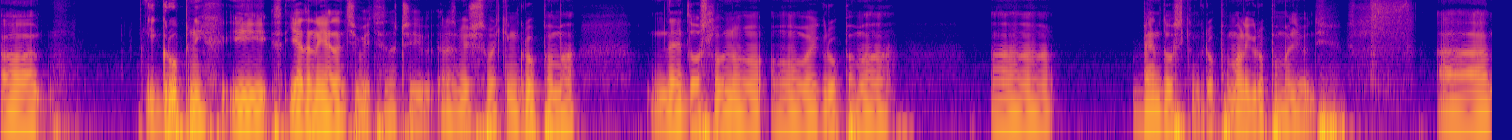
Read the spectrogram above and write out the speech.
Uh, I grupnih, i jedan na jedan će biti. Znači, razmišljam sam nekim grupama, ne doslovno ovaj, grupama, uh, bendovskim grupama, ali grupama ljudi. Uh,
